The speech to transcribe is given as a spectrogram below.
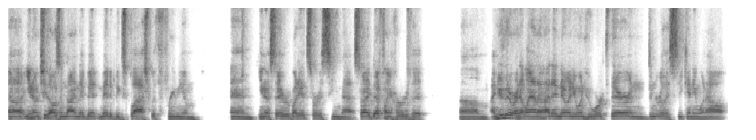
Uh, you know, in 2009, they made a big splash with freemium, and you know so everybody had sort of seen that. So i definitely heard of it. Um, i knew they were in atlanta. I didn't know anyone who worked there and didn't really seek anyone out.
